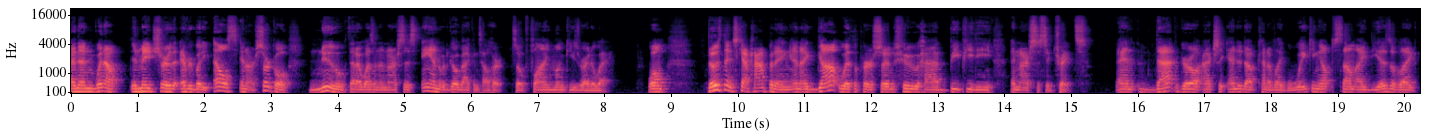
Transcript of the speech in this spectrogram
And then went out and made sure that everybody else in our circle knew that I wasn't a narcissist and would go back and tell her. So flying monkeys right away. Well, those things kept happening, and I got with a person who had BPD and narcissistic traits. And that girl actually ended up kind of like waking up some ideas of like,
